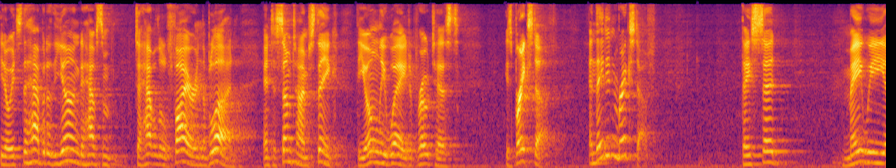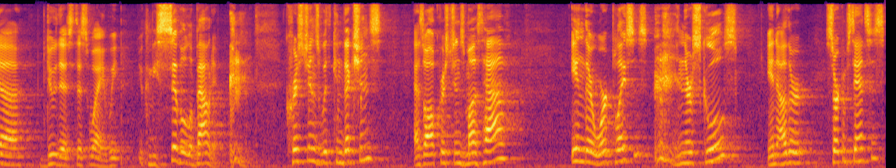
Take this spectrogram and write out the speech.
you know it's the habit of the young to have some to have a little fire in the blood, and to sometimes think the only way to protest is break stuff, and they didn't break stuff. They said, "May we uh, do this this way." We you can be civil about it. Christians with convictions, as all Christians must have, in their workplaces, in their schools, in other circumstances,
